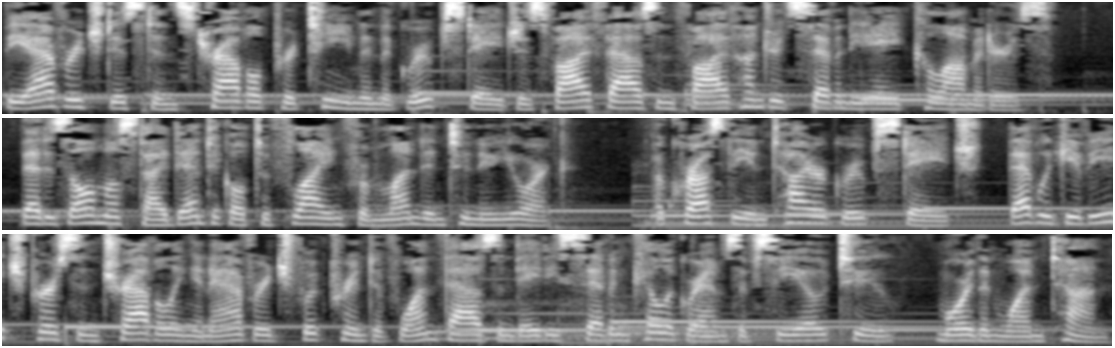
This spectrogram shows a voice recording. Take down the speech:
The average distance traveled per team in the group stage is 5,578 kilometers. That is almost identical to flying from London to New York. Across the entire group stage, that would give each person traveling an average footprint of 1,087 kilograms of CO2, more than one ton.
